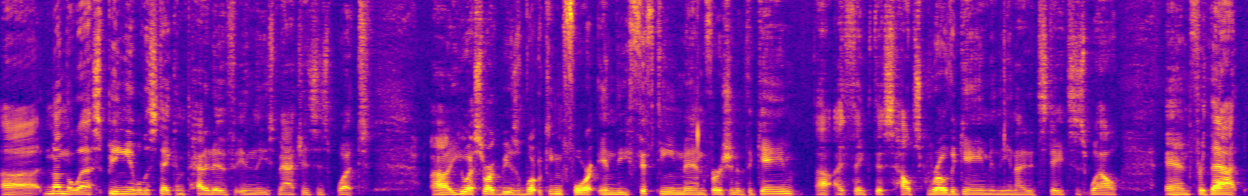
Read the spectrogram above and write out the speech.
Uh, nonetheless, being able to stay competitive in these matches is what U.S. Uh, Rugby is looking for in the 15 man version of the game. Uh, I think this helps grow the game in the United States as well. And for that,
